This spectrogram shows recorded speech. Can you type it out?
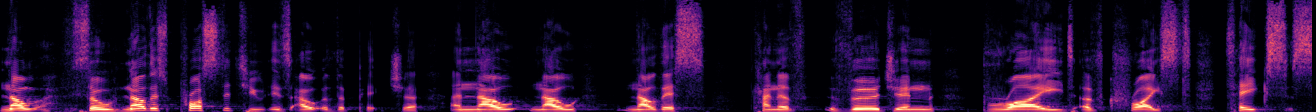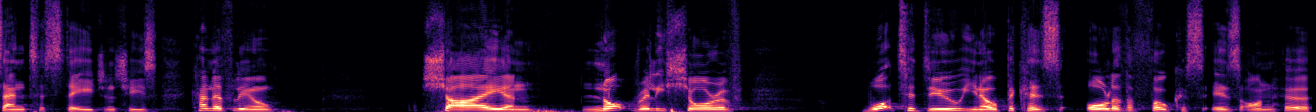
Now, so now this prostitute is out of the picture, and now, now now this kind of virgin bride of Christ takes center stage, and she's kind of, you know, shy and not really sure of what to do, you know, because all of the focus is on her.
